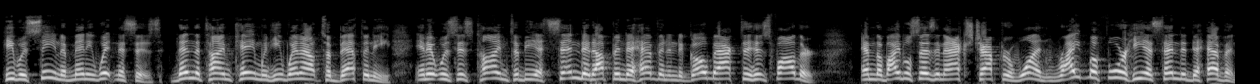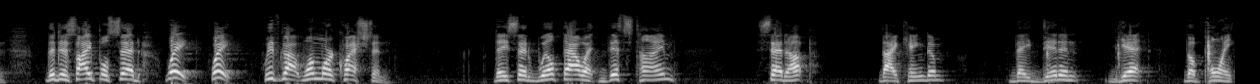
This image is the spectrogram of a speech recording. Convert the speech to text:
He was seen of many witnesses. Then the time came when he went out to Bethany, and it was his time to be ascended up into heaven and to go back to his Father. And the Bible says in Acts chapter 1, right before he ascended to heaven, the disciples said, Wait, wait, we've got one more question. They said, Wilt thou at this time set up thy kingdom? They didn't get the point.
